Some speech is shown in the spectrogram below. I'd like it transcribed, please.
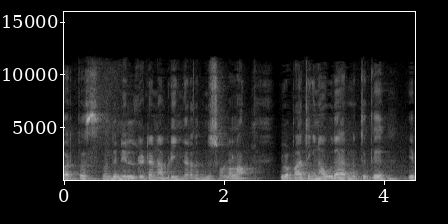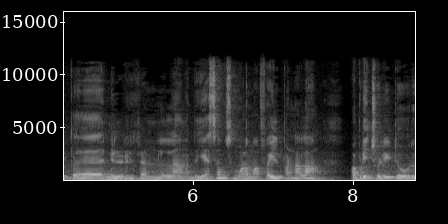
பர்பஸ் வந்து நில் ரிட்டர்ன் அப்படிங்கிறத வந்து சொல்லலாம். இப்போ பார்த்தீங்கன்னா உதாரணத்துக்கு இப்போ நில் ரிட்டர்ன்லாம் வந்து எஸ்எம்ஸ் மூலமாக ஃபைல் பண்ணலாம் அப்படின்னு சொல்லிட்டு ஒரு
